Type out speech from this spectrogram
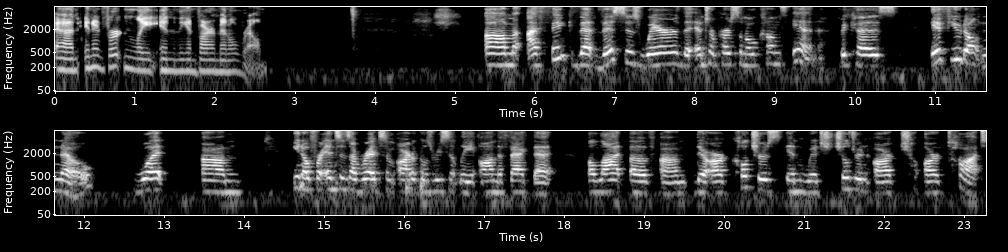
and inadvertently in the environmental realm? Um, I think that this is where the interpersonal comes in because if you don't know what, um, you know, for instance, I've read some articles recently on the fact that a lot of um, there are cultures in which children are are taught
